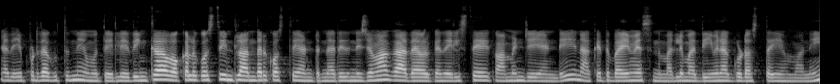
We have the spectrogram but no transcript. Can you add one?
అది ఎప్పుడు తగ్గుతుందో ఏమో తెలియదు. ఇంకా ఒకరికి వస్తే ఇంట్లో అందరికి వస్తాయి అంటున్నారు. ఇది నిజమా కాదా? ఎవరికైనా తెలిస్తే కామెంట్ చేయండి. నాకైతే భయం వేస్తుంది. మళ్ళీ మా దీవెనకు కూడా వస్తాయేమో అని.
